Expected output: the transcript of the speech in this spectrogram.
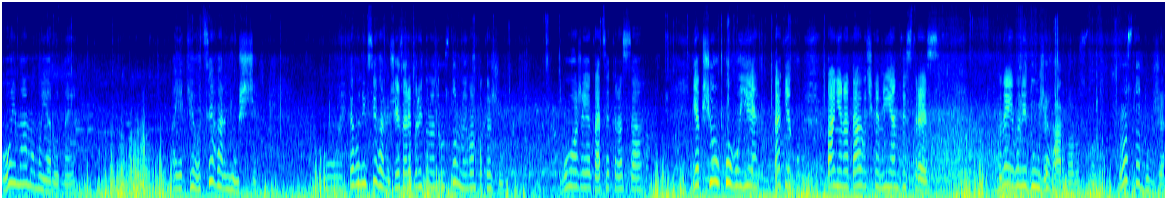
Ой, мама моя родна. А яке оце гарнюще. Ой, та вони всі гарнющі. Я зараз перейду на другу сторону і вам покажу. Боже, яка це краса. Якщо у кого є, так як у пані Наталочка, мій антистрес. В неї вони дуже гарно ростуть. Просто дуже.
